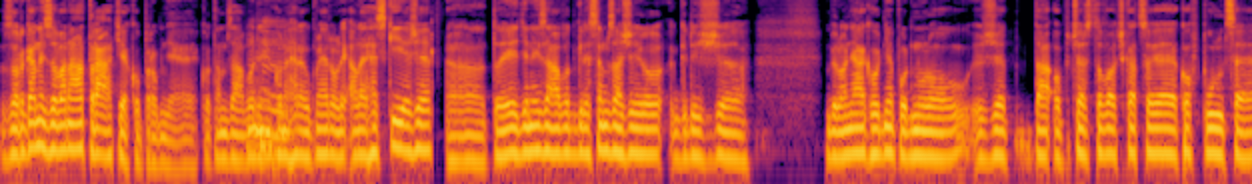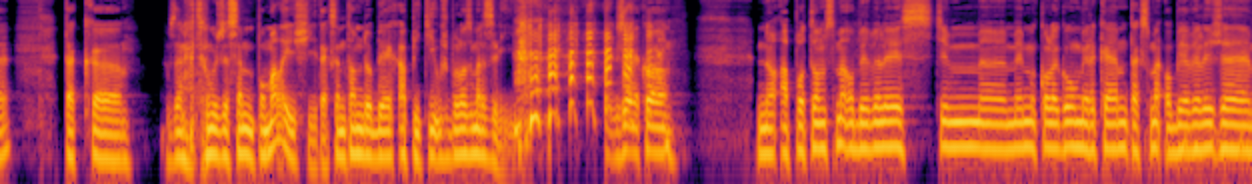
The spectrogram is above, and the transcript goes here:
zorganizovaná tráť jako pro mě, jako tam závody mm. jako nehrají úplně roli, ale hezký je, že uh, to je jediný závod, kde jsem zažil, když uh, bylo nějak hodně pod nulou, že ta občerstvovačka, co je jako v půlce, tak eh, vzhledem k tomu, že jsem pomalejší, tak jsem tam doběh a pití už bylo zmrzlý. Takže jako... No a potom jsme objevili s tím eh, mým kolegou Mirkem, tak jsme objevili, že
